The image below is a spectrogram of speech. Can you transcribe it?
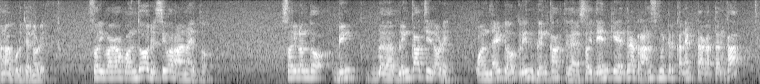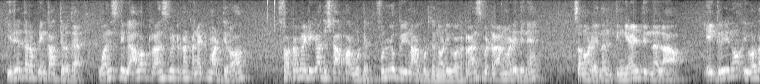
ಆನ್ ಆಗಿಬಿಡುತ್ತೆ. ನೋಡಿ. ಸೊ ಇವಾಗ ಬಂದು ರಿಸೀವರ್ ಆನ್ ಆಯಿತು. ಸೊ ಇಲ್ಲೊಂದು ಬ್ಲಿಂಕ್ ಬ್ಲಿಂಕ್ ಆಗ್ತಿದೆ ನೋಡಿ. ಒಂದು ಲೈಟು ಗ್ರೀನ್ ಬ್ಲಿಂಕ್ ಆಗ್ತಿದೆ. ಸೊ ಇದೇನಕ್ಕೆ ಅಂದರೆ ಟ್ರಾನ್ಸ್ಮಿಟರ್ ಕನೆಕ್ಟ್ ಆಗೋ ತನಕ ಇದೇ ಥರ ಬ್ಲಿಂಕ್ ಆಗ್ತಿರುತ್ತೆ. ಒನ್ಸ್ ನೀವು ಯಾವಾಗ ಟ್ರಾನ್ಸ್ಮಿಟರ್ನ ಕನೆಕ್ಟ್ ಮಾಡ್ತೀರೋ ಸೊ ಆಟೋಮೆಟಿಕ್ಗೆ ಅದು ಸ್ಟಾಪ್ ಆಗ್ಬಿಡುತ್ತೆ. ಫುಲ್ಲು ಗ್ರೀನ್ ಆಗ್ಬಿಡುತ್ತೆ. ನೋಡಿ, ಇವಾಗ ಟ್ರಾನ್ಸ್ಮಿಟರ್ ಆನ್ ಮಾಡಿದ್ದೀನಿ. ಸೊ ನೋಡಿ, ನಾನು ತಿಂಗೆ ಹೇಳ್ತೀನಲ್ಲ, ಈ ಗ್ರೀನು ಇವಾಗ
